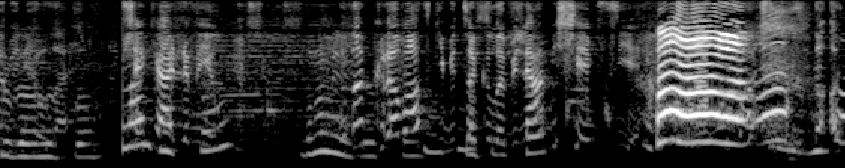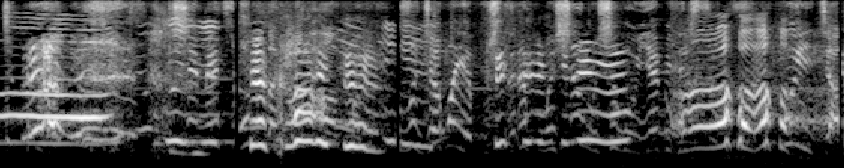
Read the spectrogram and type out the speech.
Kurbanımız bu. Bunu mu izliyorsun? kravat gibi takılabilen bir şemsiye. Şakaydı. Cama yapıştırıp mışıl mışıl uyuyabilirsiniz. Bu icat.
